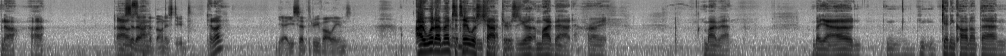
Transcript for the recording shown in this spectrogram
No, uh, You I said was- that on the bonus, dude. did I? Yeah, you said three volumes. I what I meant to say was chapters. chapters. You, my bad. All right, my bad. but yeah, uh, g- getting caught up that and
